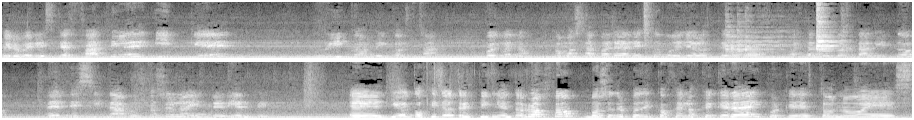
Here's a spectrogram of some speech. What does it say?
Pero veréis que fáciles y qué rico, rico están. Pues bueno, vamos a parar esto porque ya los tengo bastante tostaditos. Necesitamos, estos son los ingredientes. Eh, yo he cogido tres pimientos rojos, vosotros podéis coger los que queráis porque esto no es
